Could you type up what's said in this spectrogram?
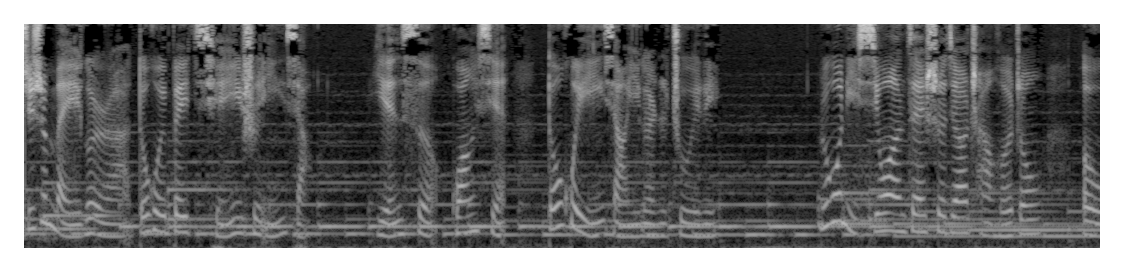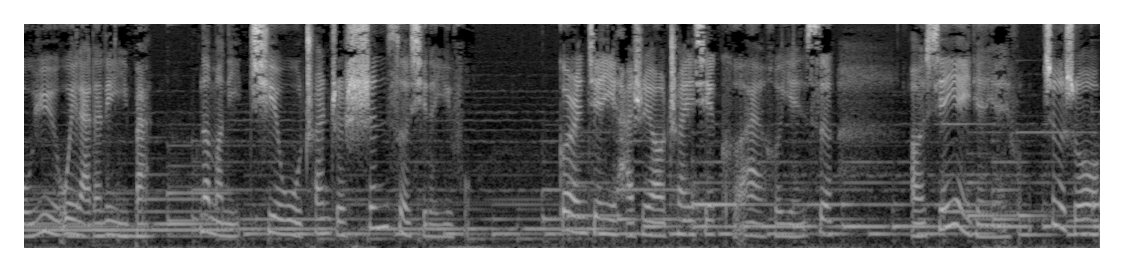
其实每一个人啊，都会被潜意识影响，颜色、光线都会影响一个人的注意力。如果你希望在社交场合中偶遇未来的另一半，那么你切勿穿着深色系的衣服。个人建议还是要穿一些可爱和颜色，呃鲜艳一点的衣服。这个时候，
